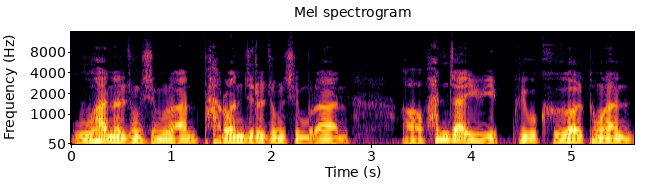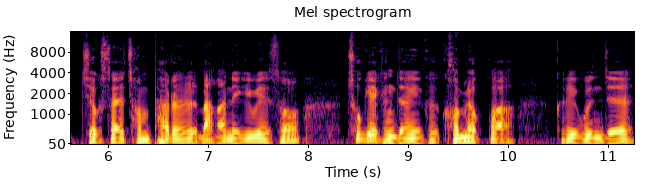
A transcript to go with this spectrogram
우한을 중심으로 한 발원지를 중심으로 한 어, 환자 유입 그리고 그걸 통한 지역사회 전파를 막아내기 위해서 초기에 굉장히 그 검역과 그리고 이제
